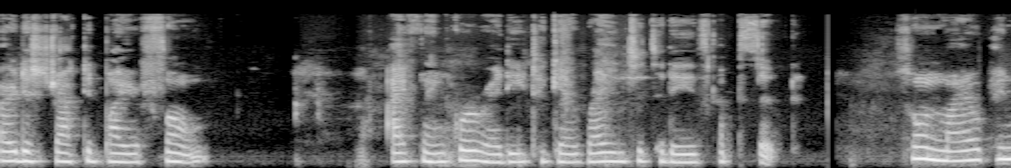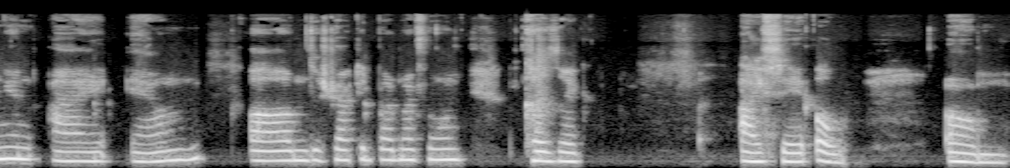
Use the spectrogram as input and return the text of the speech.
Are you distracted by your phone? I think we're ready to get right into today's episode. So, in my opinion, I am um, distracted by my phone because, like, I say, oh, um,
